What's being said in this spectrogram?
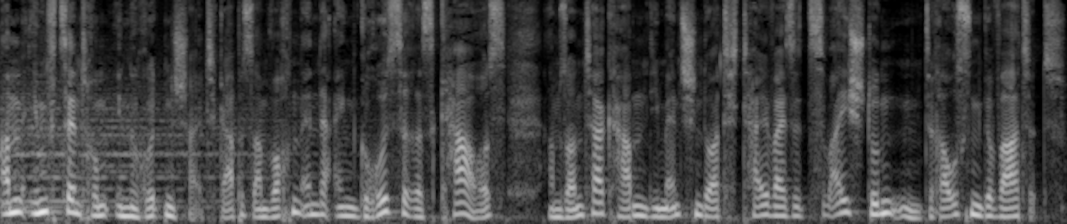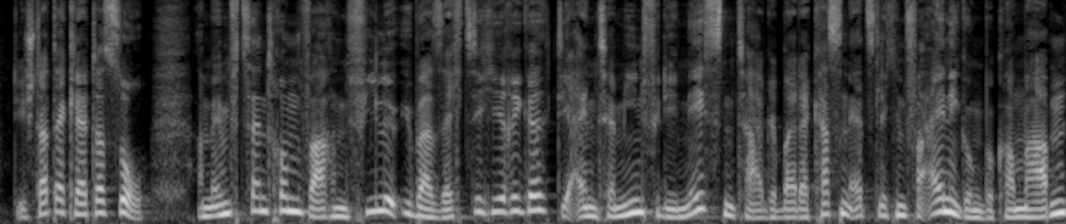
Am Impfzentrum in Rüttenscheid gab es am Wochenende ein größeres Chaos. Am Sonntag haben die Menschen dort teilweise zwei Stunden draußen gewartet. Die Stadt erklärt das so. Am Impfzentrum waren viele über 60-Jährige, die einen Termin für die nächsten Tage bei der Kassenärztlichen Vereinigung bekommen haben.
